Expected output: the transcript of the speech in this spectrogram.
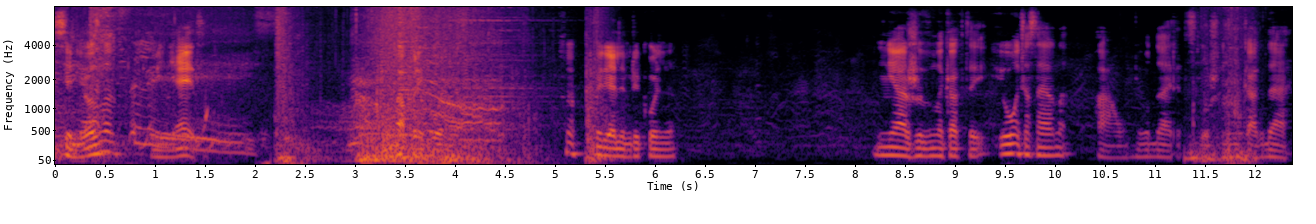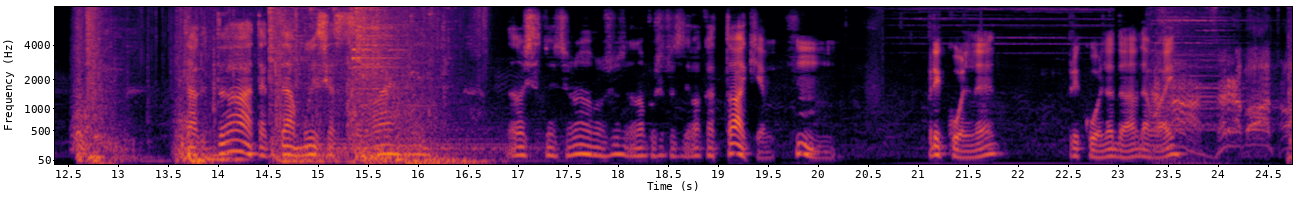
Серьезно? Меняет? А, прикольно. Ха, Реально прикольно. Неожиданно как-то. И он сейчас, наверное... А, он не ударит. Слушай, никогда. Тогда, тогда мы сейчас с вами... Наносит она пушит к атаке. Хм. Прикольная. Прикольно, да, давай. Работу.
